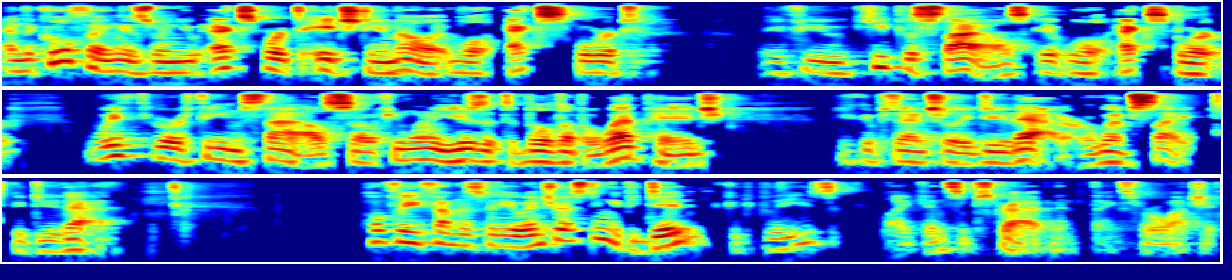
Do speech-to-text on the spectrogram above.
And the cool thing is when you export to HTML, it will export, if you keep the styles, it will export with your theme styles. So if you want to use it to build up a web page, you could potentially do that, or a website, you could do that. Hopefully you found this video interesting. If you did, could you please like and subscribe. And thanks for watching.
